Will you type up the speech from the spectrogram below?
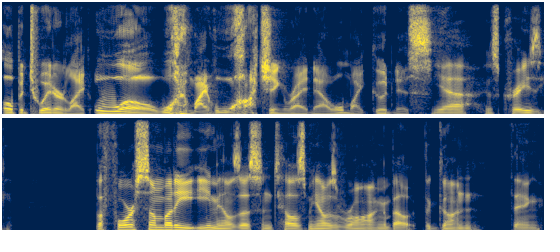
open Twitter, like, whoa, what am I watching right now? Oh my goodness. Yeah, it was crazy. Before somebody emails us and tells me I was wrong about the gun thing,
